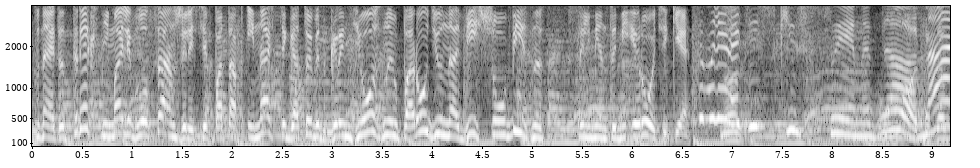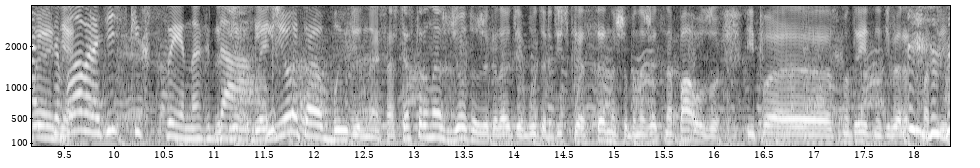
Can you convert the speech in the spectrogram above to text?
Клип на этот трек снимали в Лос-Анджелесе. Потап и Настя готовят грандиозную пародию на весь шоу-бизнес с элементами эротики. Это были эротические сцены, да. Вот, Настя была в эротических сценах, да. Для, для нее что? это обыденность, а вся страна ждет уже, когда у тебя будет эротическая сцена, чтобы нажать на паузу и посмотреть на тебя, рассмотреть.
